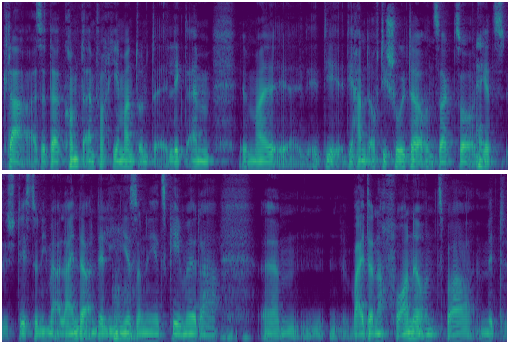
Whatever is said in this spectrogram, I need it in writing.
klar. Also da kommt einfach jemand und legt einem mal die, die Hand auf die Schulter und sagt so, und jetzt stehst du nicht mehr allein da an der Linie, mhm. sondern jetzt gehen wir da ähm, weiter nach vorne und zwar mit,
